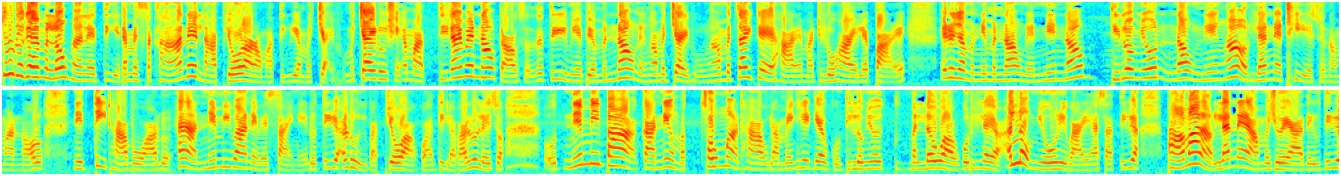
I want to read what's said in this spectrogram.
သူတကယ်မလုံမှန်းလဲသိရဒါပေမဲ့စကားနဲ့လာပြောတာတော့မှတီးရမကြိုက်ဘူးမကြိုက်လို့ရှင်အမှဒီတိုင်းပဲနောက်တာဆိုတော့တီးရမြင်ပြောမနောက်နဲ့ငါမကြိုက်ဘူးငါမကြိုက်တဲ့ဟာတွေမှာဒီလိုဟာတွေလည်းပါတယ်အဲ့တော့ကြောင့်နင်မနောက်နဲ့နင်နောက်ဒီလိုမျိုးနောက်နင်ငါ့ကိုလက်နဲ့ထိရဆိုတော့မှနော်လို့နင်တိထားဖို့อ่ะလို့အဲ့ဒါနင်မိဘနဲ့ပဲစိုက်နေလို့တီးရအဲ့လိုကြီးပါပြောရကွာတိလားဘာလို့လဲဆိုဟိုနင်မိဘကနင်ကိုမဆုံးမထားဘူးလားမိန်းကလေးတယောက်ကိုဒီလိုမျိုးမလုပ်ရဘူးကိုထိလိုက်ရအဲ့လိုမျိုးတွေပါရအစားတီးရဘာမှတော့လက်နဲ့တော့မရွေရသေးဘူးတီးရ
